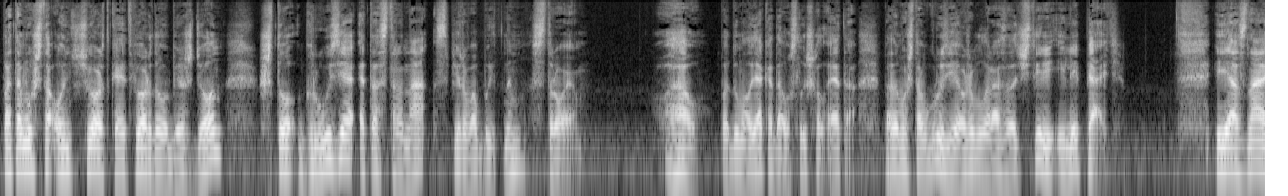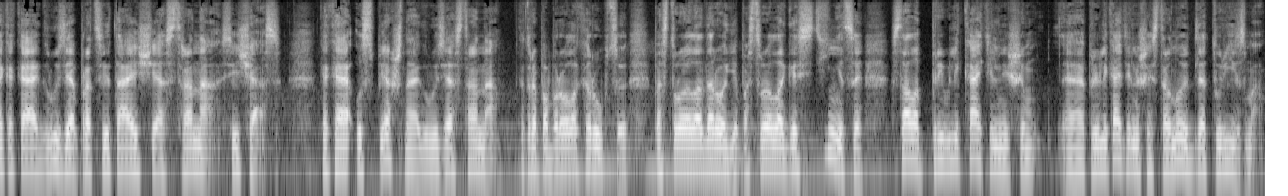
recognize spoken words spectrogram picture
Потому что он четко и твердо убежден, что Грузия — это страна с первобытным строем. «Вау!» — подумал я, когда услышал это, потому что в Грузии я уже был раза четыре или пять. И я знаю, какая Грузия процветающая страна сейчас. Какая успешная Грузия страна, которая поборола коррупцию, построила дороги, построила гостиницы, стала привлекательнейшим, э, привлекательнейшей страной для туризма.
